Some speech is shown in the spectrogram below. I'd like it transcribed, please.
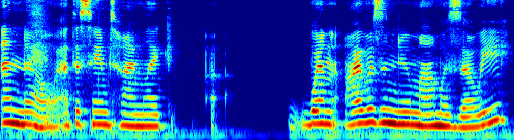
and no at the same time. Like uh, when I was a new mom with Zoe,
